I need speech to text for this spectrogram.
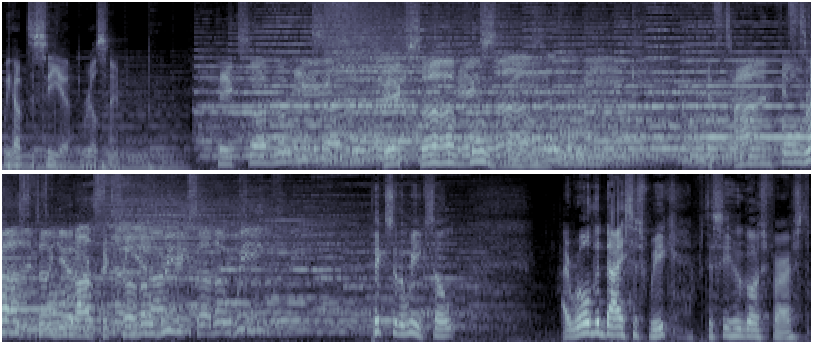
We hope to see you real soon. Picks of the week. Picks of the week. It's time for us to get our picks of the week. picks of the week. So I rolled the dice this week to see who goes first,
